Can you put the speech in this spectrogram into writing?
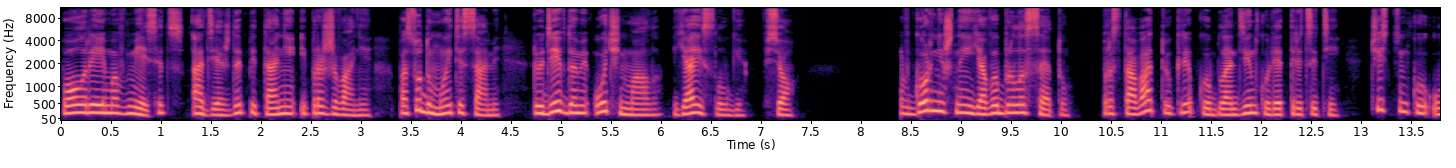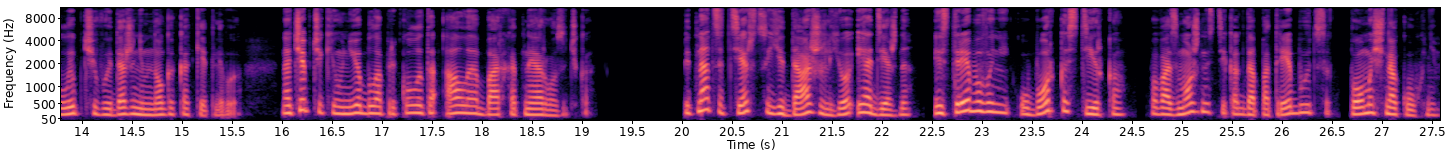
Пол рейма в месяц, одежда, питание и проживание. Посуду мойте сами. Людей в доме очень мало, я и слуги. Все. В горничные я выбрала Сету. Простоватую, крепкую блондинку лет тридцати, чистенькую, улыбчивую и даже немного кокетливую. На чепчике у нее была приколота алая бархатная розочка. 15 терц, еда, жилье и одежда. Из требований уборка, стирка. По возможности, когда потребуется, помощь на кухне.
